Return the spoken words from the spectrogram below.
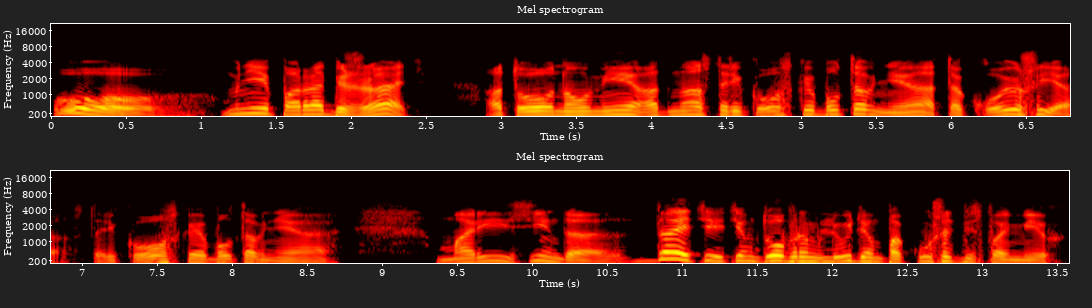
«О, мне пора бежать, а то на уме одна стариковская болтовня, такой уж я, стариковская болтовня. Мари Синда, дайте этим добрым людям покушать без помех.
